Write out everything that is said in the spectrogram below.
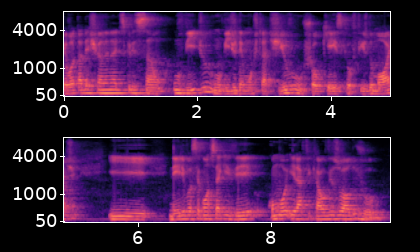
eu vou estar deixando aí na descrição um vídeo, um vídeo demonstrativo, um showcase que eu fiz do mod e nele você consegue ver como irá ficar o visual do jogo.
